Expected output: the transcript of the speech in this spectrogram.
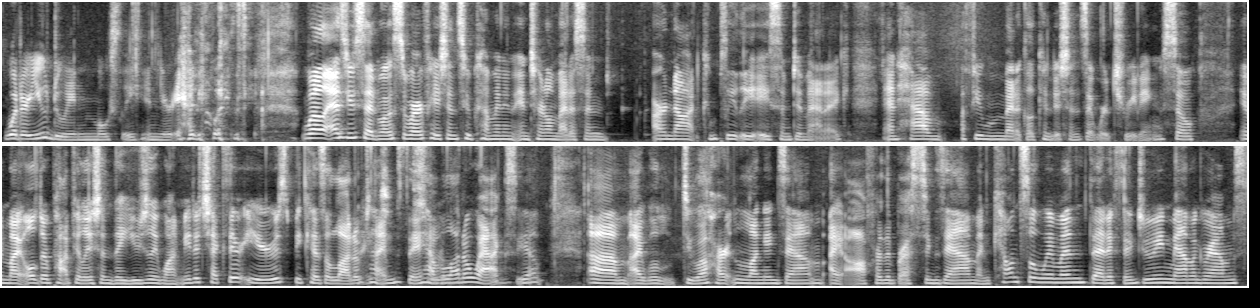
What are you doing mostly in your annual exam? Well, as you said, most of our patients who come in in internal medicine are not completely asymptomatic and have a few medical conditions that we're treating. So, in my older population, they usually want me to check their ears because a lot of times they have a lot of wax. Yep. Um, I will do a heart and lung exam. I offer the breast exam and counsel women that if they're doing mammograms,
